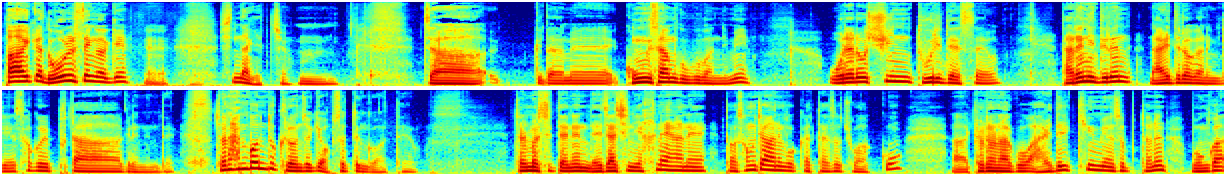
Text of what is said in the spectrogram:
방학이니까 놀 생각에, 예, 신나겠죠. 음. 자, 그 다음에 0399번님이 올해로 쉰 둘이 됐어요. 다른 이들은 나이 들어가는 게 서글프다 그랬는데 저는 한 번도 그런 적이 없었던 것 같아요. 젊었을 때는 내 자신이 한 해 한 해 더 성장하는 것 같아서 좋았고 아, 결혼하고 아이들 키우면서부터는 뭔가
